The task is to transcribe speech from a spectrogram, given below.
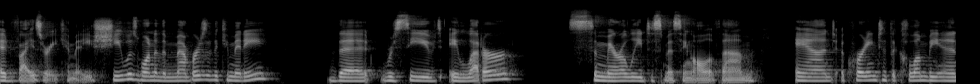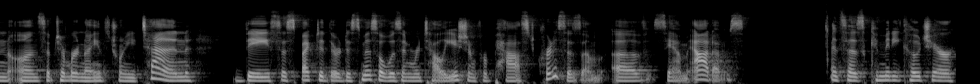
Advisory Committee. She was one of the members of the committee that received a letter summarily dismissing all of them. And according to the Columbian on September 9th, 2010, they suspected their dismissal was in retaliation for past criticism of Sam Adams. It says committee co chair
